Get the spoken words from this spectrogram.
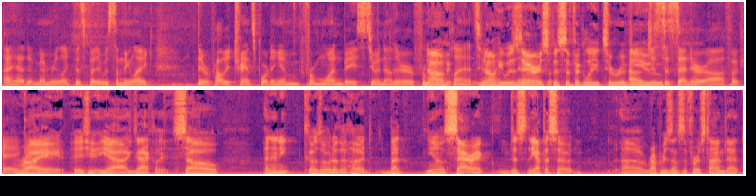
I had a memory like this, but it was something like they were probably transporting him from one base to another, from no one planet to no another. he was No, there specifically to review Oh, just to send her off. Okay, right yeah exactly so and then he goes over to the hood but you know sarek this the episode uh, represents the first time that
